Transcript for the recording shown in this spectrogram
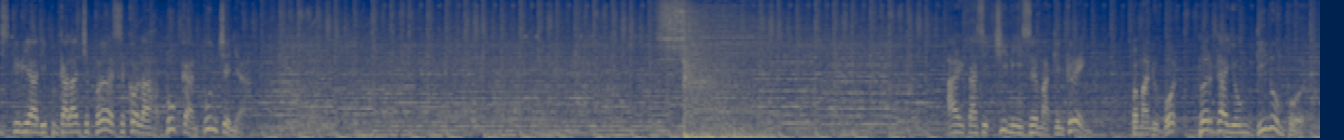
histeria di Pengkalan Cepa, sekolah bukan puncanya. Air tasik Cini semakin kering. Pemandu bot berdayung di lumpur.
